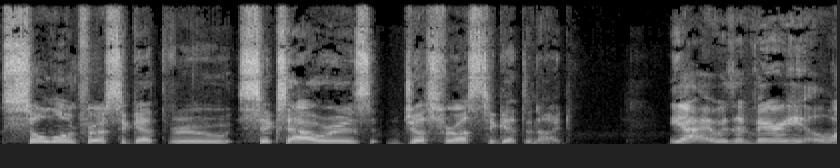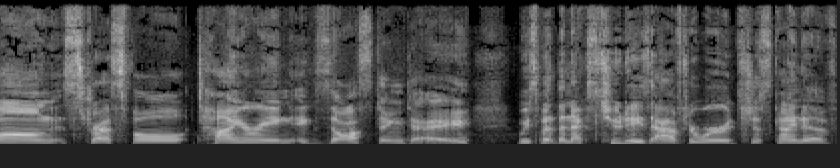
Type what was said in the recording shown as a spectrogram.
so long for us to get through, six hours just for us to get denied. Yeah, it was a very long, stressful, tiring, exhausting day. We spent the next 2 days afterwards just kind of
